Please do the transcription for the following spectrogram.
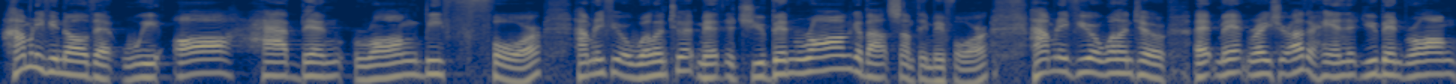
How many of you know that we all have been wrong before? How many of you are willing to admit that you've been wrong about something before? How many of you are willing to admit and raise your other hand that you've been wrong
